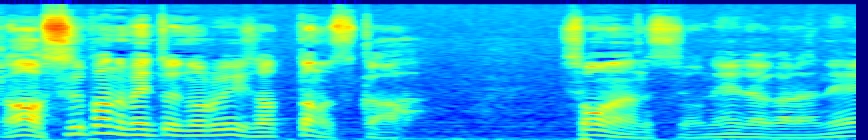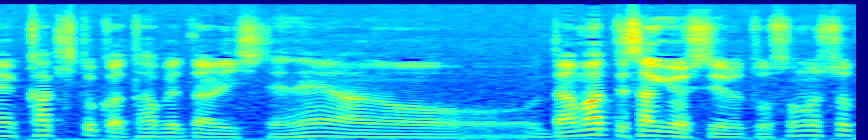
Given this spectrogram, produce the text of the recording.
ー、ああスーパーの弁当でノルウェーズあったんですか。そうなんですよね。だからね牡蠣とか食べたりしてねあの黙って作業してるとその人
